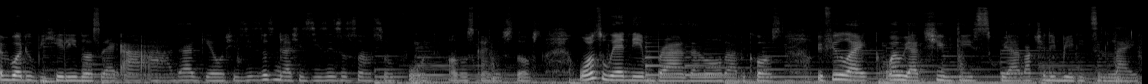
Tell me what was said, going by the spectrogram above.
everybody will be hailing us, like ah ah, that girl, she's using doesn't know that she's using so and so phone, all those kind of stuff. Once we wear name brands and all that, because we feel like when we achieve this, we have actually made it in life.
